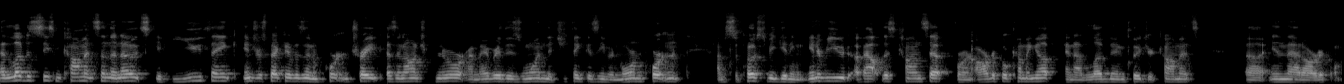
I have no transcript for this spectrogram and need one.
I'd love to see some comments in the notes. If you think introspective is an important trait as an entrepreneur, or maybe there's one that you think is even more important, I'm supposed to be getting interviewed about this concept for an article coming up, and I'd love to include your comments uh, in that article.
